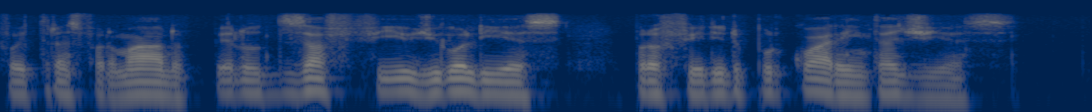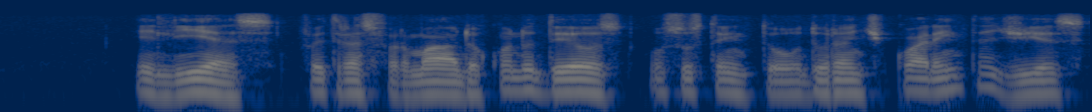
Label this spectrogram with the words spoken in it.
foi transformado pelo desafio de Golias, proferido por 40 dias. Elias foi transformado quando Deus o sustentou durante 40 dias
